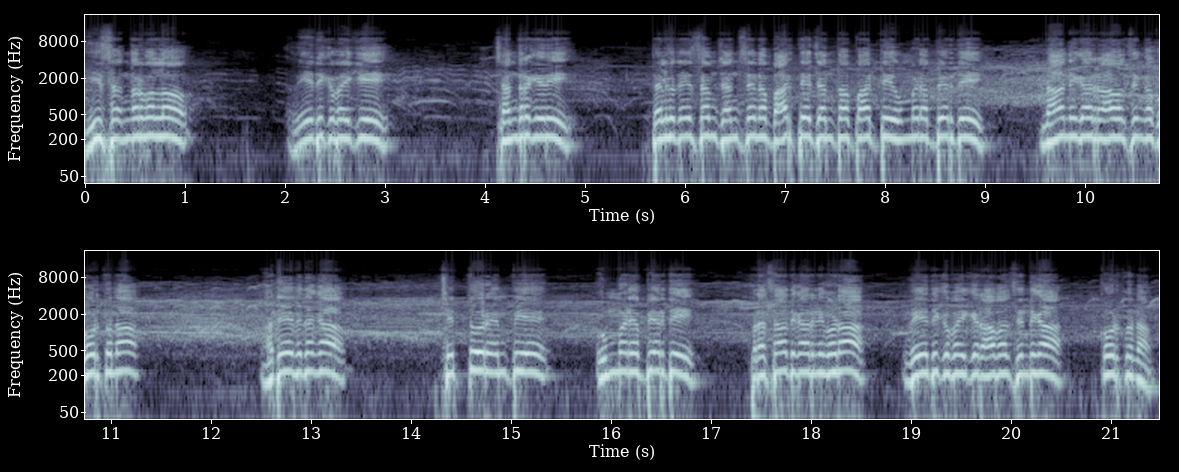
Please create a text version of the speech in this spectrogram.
ఈ సందర్భంలో వేదికపైకి చంద్రగిరి తెలుగుదేశం జనసేన భారతీయ జనతా పార్టీ ఉమ్మడి అభ్యర్థి నాని గారు రావాల్సిందిగా కోరుతున్నా. అదేవిధంగా చిత్తూరు ఎంపీ ఉమ్మడి అభ్యర్థి ప్రసాద్ గారిని కూడా వేదికపైకి రావాల్సిందిగా కోరుతున్నాం.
